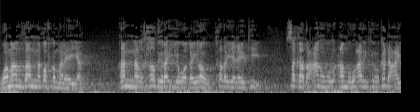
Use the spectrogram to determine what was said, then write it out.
Waman danna qofka maleeya ana alkhadira iyo wakayrahu khadar iyo kayrkii saqata canhum اlamru arrinkii inuu ka dhacay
